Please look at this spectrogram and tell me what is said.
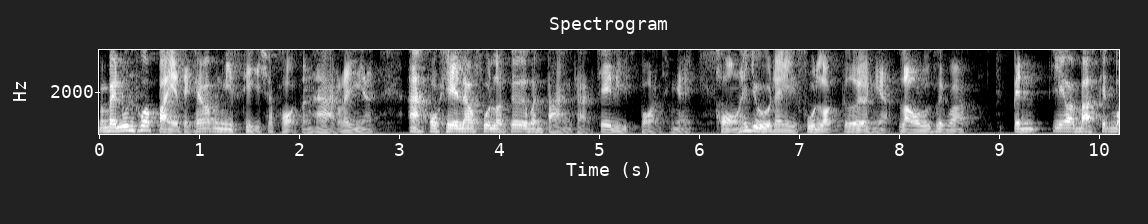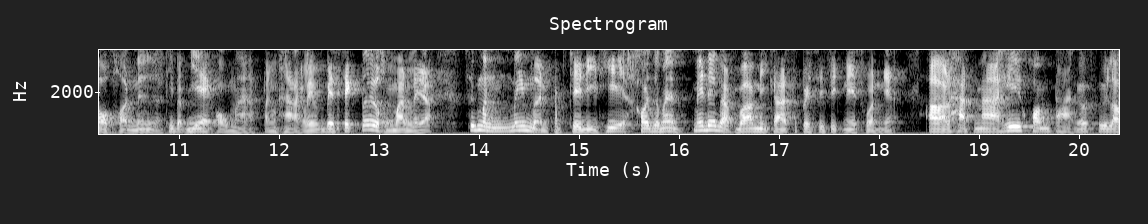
มันเป็นรุ่นทั่วไป แต่แค่ว่ามันมีสีเฉพาะต่างหากอะไรอย่างเงี้ยอะโอเคแล้ว Food Locker มันต่างจาก JD Sport ยังไง ของที่อยู่ใน Foot Locker อย่างเงี้ยเรารู้สึกว่า เป็นเรียกว่า basketball corner ที่แบบแยกออกมาต่างหากเลยมันเป็น sector ของมันเลยอะซึ่งมันไม่เหมือนกับ JD ที่เขาจะไม่ไม่ได้แบบว่ามีการ specific ในส่วนเนี้ยเอ่อถัดมาที่ความต่างก็คือเรา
